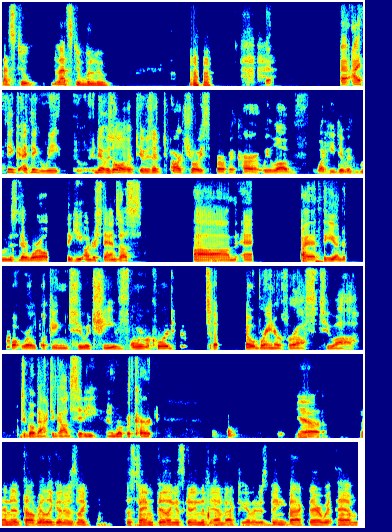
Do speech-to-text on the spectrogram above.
let's do let's do Ballou? I I think I think we it was all it was a, our choice to work with Kurt. We love what he did with Moon is Dead World. I think he understands us, um, and I think he understands what we're looking to achieve when we record. So no brainer for us to uh to go back to God City and work with Kurt. Yeah, and it felt really good. It was like the same feeling as getting the band back together. Just being back there with him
